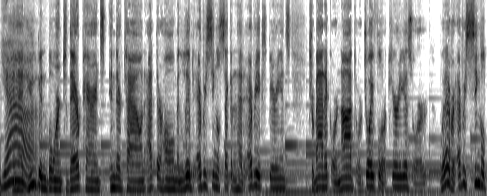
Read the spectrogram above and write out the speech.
yeah. And had you been born to their parents in their town, at their home, and lived every single second and had every experience, traumatic or not, or joyful or curious or whatever, every single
